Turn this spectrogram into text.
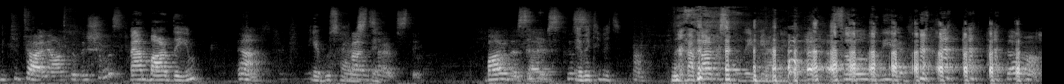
iki tane arkadaşımız. Ben bardayım. Ha, Ebru serviste. servisteyim. Bar da servis kız. Evet evet. Ben bar kısmındayım yani. Salonda değilim. tamam.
